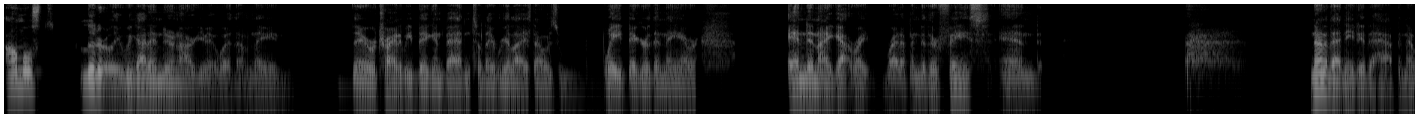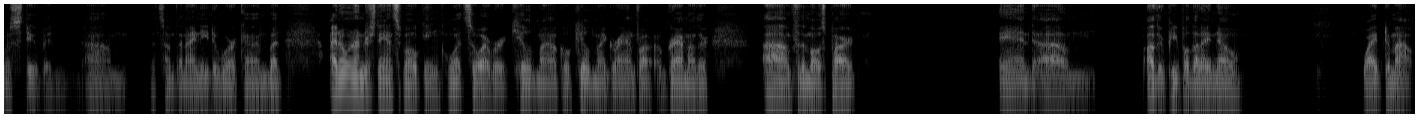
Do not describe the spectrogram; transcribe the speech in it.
almost literally we got into an argument with them they they were trying to be big and bad until they realized i was way bigger than they are and then i got right right up into their face and none of that needed to happen. That was stupid. Um, that's something I need to work on. But I don't understand smoking whatsoever. It killed my uncle, killed my grandfather, grandmother, um, for the most part, and um, other people that I know wiped them out.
